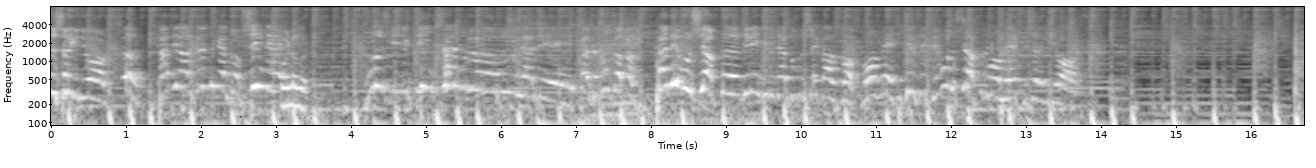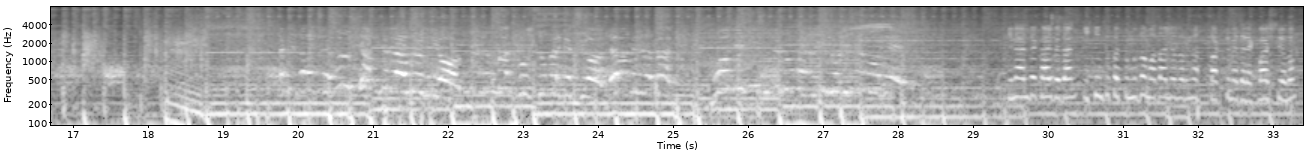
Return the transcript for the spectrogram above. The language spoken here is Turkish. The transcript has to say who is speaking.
Speaker 1: vuruyor. Kadir arkada tüken top. Şimdi
Speaker 2: Gol olur.
Speaker 1: vuruş gelecek. Dinçer vuruyor olduğu günlerdi. Kadir çok çapraz. Kadir vuruş yaptı. Direğin dibinden topu dışarı kaldı top. Muhammed ikili çekti. Vuruş yaptı Muhammed. Dışarı gidiyor. Kadir Savaşçı vuruş yaptı ve alıyor veriyor. İnanılmaz pozisyonlar kaçıyor. Devam ediyor atak. Muhammed şimdi Muhammed.
Speaker 2: Finalde kaybeden ikinci takımımıza madalyalarını takdim ederek başlayalım.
